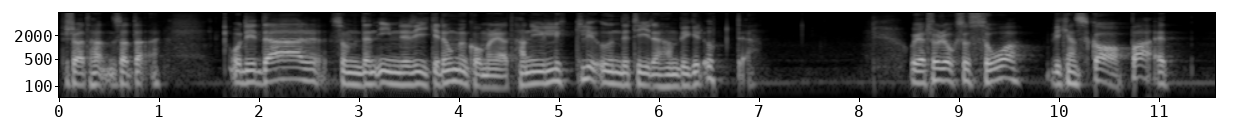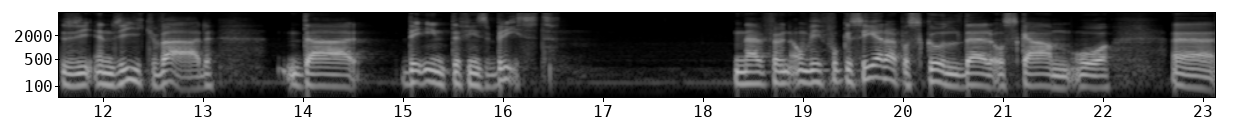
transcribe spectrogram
Förstår att han, så att, och det är där som den inre rikedomen kommer i att han är ju lycklig under tiden han bygger upp det. Och jag tror det är också så vi kan skapa ett, en rik värld där det inte finns brist. När, för om vi fokuserar på skulder och skam och, eh,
